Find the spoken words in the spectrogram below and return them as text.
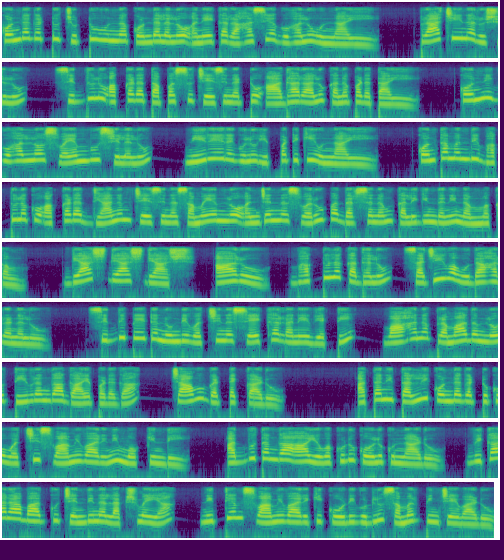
కొండగట్టు చుట్టూ ఉన్న కొండలలో అనేక రహస్య గుహలు ఉన్నాయి. ప్రాచీన ఋషులు సిద్ధులు అక్కడ తపస్సు చేసినట్టు ఆధారాలు కనపడతాయి. కొన్ని గుహల్లో స్వయంభూ శిలలు నీరేరెగులు ఇప్పటికీ ఉన్నాయి. కొంతమంది భక్తులకు అక్కడ ధ్యానం చేసిన సమయంలో అంజన్న స్వరూప దర్శనం కలిగిందని నమ్మకం. Dash dash dash. ఆరు. భక్తుల కథలు సజీవ ఉదాహరణలు. సిద్దిపేట నుండి వచ్చిన శేఖర్ అనే వ్యక్తి వాహన ప్రమాదంలో తీవ్రంగా గాయపడగా చావు గట్టెక్కాడు. అతని తల్లి కొండగట్టుకు వచ్చి స్వామివారిని మొక్కింది. అద్భుతంగా ఆ యువకుడు కోలుకున్నాడు. వికారాబాద్కు చెందిన లక్ష్మయ్య నిత్యం స్వామివారికి కోడిగుడ్లు సమర్పించేవాడు.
